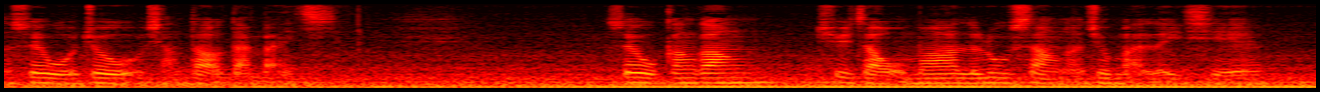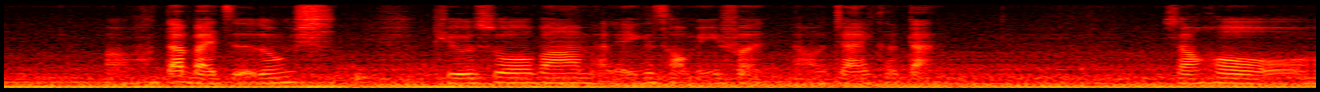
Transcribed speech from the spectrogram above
的，所以我就想到蛋白质。所以我刚刚去找我妈的路上呢，就买了一些啊 蛋白质的东西，比如说帮她买了一个炒米粉，然后加一颗蛋，然后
